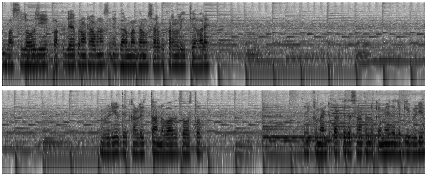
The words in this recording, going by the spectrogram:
ਬਸ ਲਓ ਜੀ ਇਹ ਪੱਕ ਗਿਆ ਪਰੌਂਠਾ ਆਪਣਾ, ਇਹ ਗਰਮਾ ਗਰਮ ਸਰਵ ਕਰਨ ਲਈ ਤਿਆਰ ਹੈ। ਵੀਡੀਓ ਦੇਖਣ ਲਈ ਧੰਨਵਾਦ ਦੋਸਤੋ। ਤੁਸੀਂ ਕਮੈਂਟ ਕਰਕੇ ਦੱਸਣਾ ਤੁਹਾਨੂੰ ਕਿਵੇਂ ਦੀ ਲੱਗੀ ਵੀਡੀਓ।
